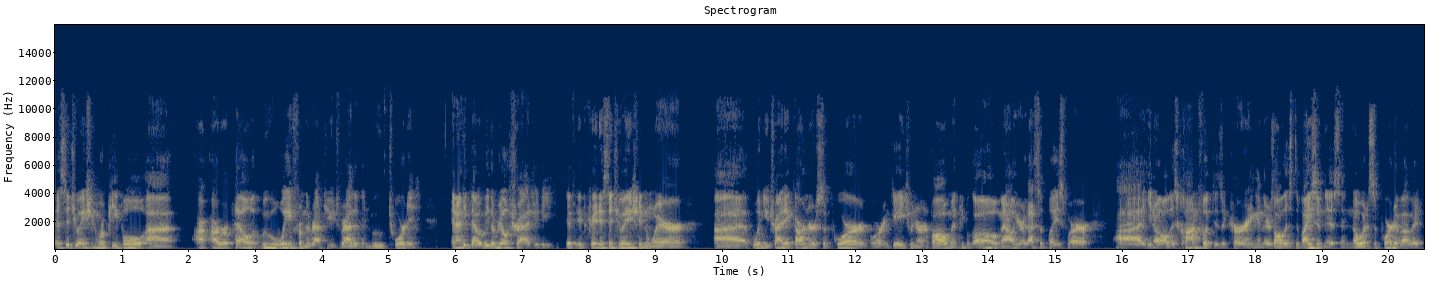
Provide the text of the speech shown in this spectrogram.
a situation where people uh, are, are repelled, move away from the refuge rather than move toward it. And I think that would be the real tragedy if, if create a situation where uh, when you try to garner support or engagement or involvement, people go, "Oh, Malheur, that's a place where uh, you know all this conflict is occurring and there's all this divisiveness and no one's supportive of it."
